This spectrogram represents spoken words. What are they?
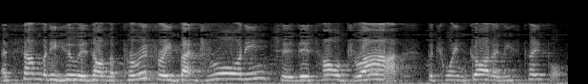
as somebody who is on the periphery but drawn into this whole drama between God and his people.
